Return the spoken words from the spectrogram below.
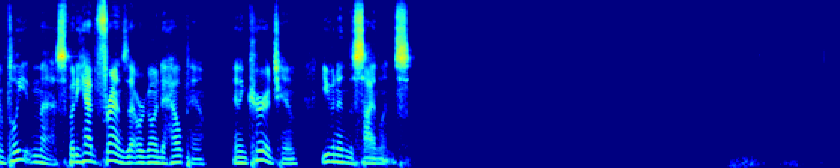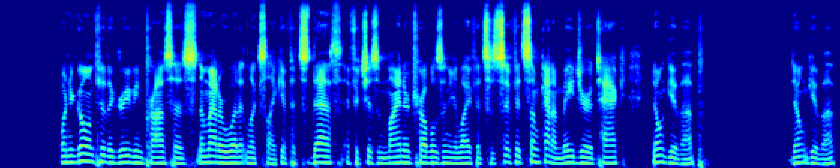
complete mess. But he had friends that were going to help him and encourage him, even in the silence. when you're going through the grieving process, no matter what it looks like, if it's death, if it's just minor troubles in your life, it's if it's some kind of major attack, don't give up. Don't give up.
